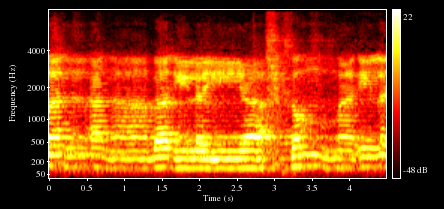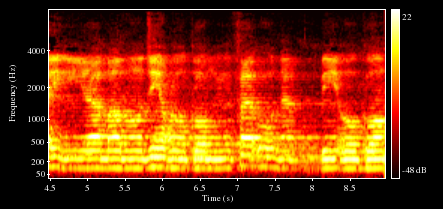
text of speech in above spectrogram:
من أناب إلي ثم إلي مرجعكم فأنبئكم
